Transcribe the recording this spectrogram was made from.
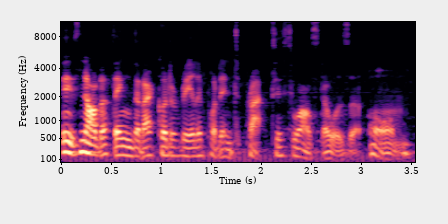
It's not a thing that I could have really put into practice whilst I was at home.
